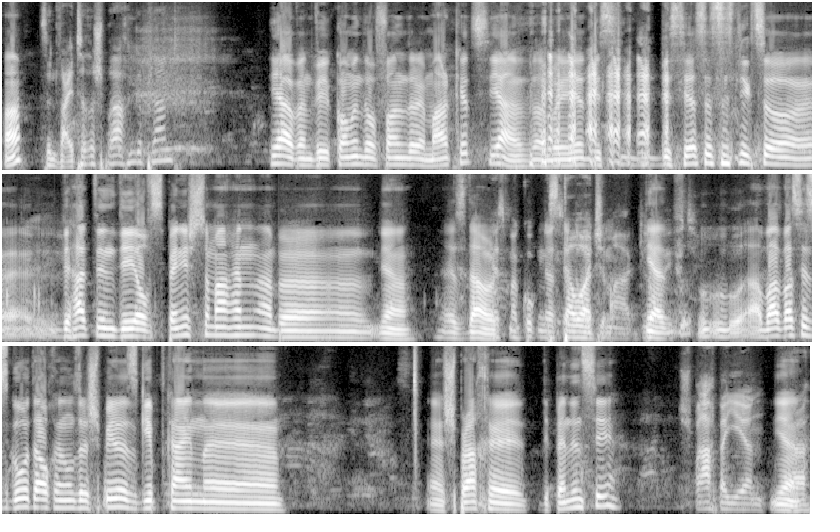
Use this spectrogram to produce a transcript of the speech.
Ah? Sind weitere Sprachen geplant? Ja, wenn wir kommen auf andere Markets, ja, aber jetzt, bis, bis jetzt ist es nicht so. äh, Wir hatten die auf Spanisch zu machen, aber ja, es dauert. Erstmal gucken, dass Es der dauert. deutsche Markt Ja, läuft. aber was ist gut auch in unserem Spiel, es gibt keine äh, Sprache Dependency. Sprachbarrieren. Ja. Ja.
